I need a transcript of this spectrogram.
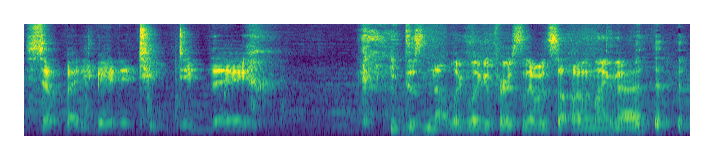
Somebody made it too, didn't they? he does not look like a person that would sound like that.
